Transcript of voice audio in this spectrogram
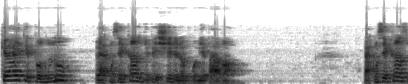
Quelle a été pour nous la conséquence du péché de nos premiers parents? La conséquence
